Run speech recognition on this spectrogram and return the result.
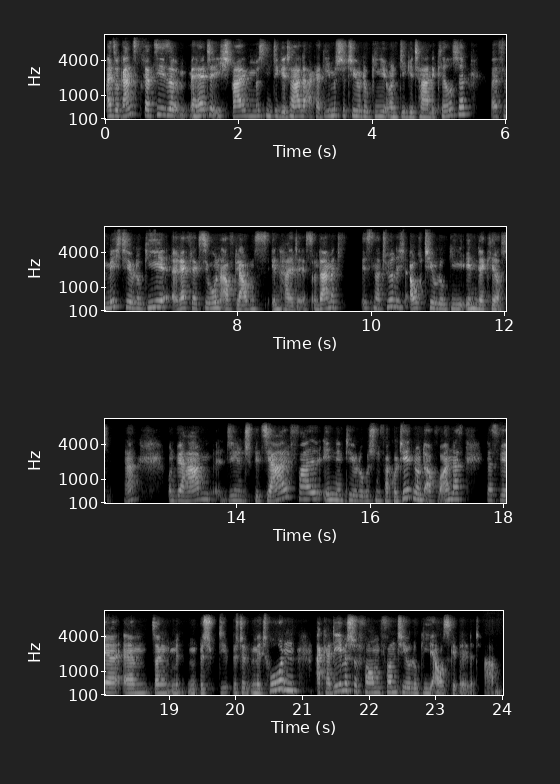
Also ganz präzise hätte ich schreiben müssen digitale akademische Theologie und digitale Kirche, weil für mich Theologie Reflexion auf Glaubensinhalte ist. Und damit ist natürlich auch Theologie in der Kirche. Ja? Und wir haben den Spezialfall in den theologischen Fakultäten und auch woanders, dass wir ähm, sagen, mit, bestimmten Methoden akademische Formen von Theologie ausgebildet haben.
